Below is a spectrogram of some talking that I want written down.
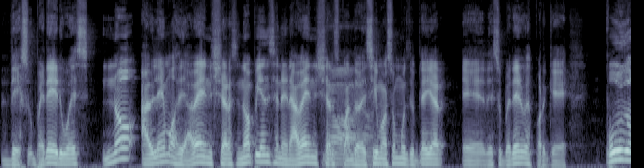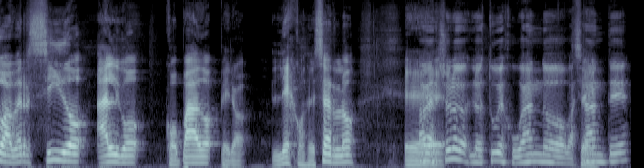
de superhéroes. No hablemos de Avengers, no piensen en Avengers No, cuando no. decimos un multiplayer eh, de superhéroes porque pudo haber sido algo copado, pero lejos de serlo. Eh, A ver, yo lo, lo estuve jugando bastante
